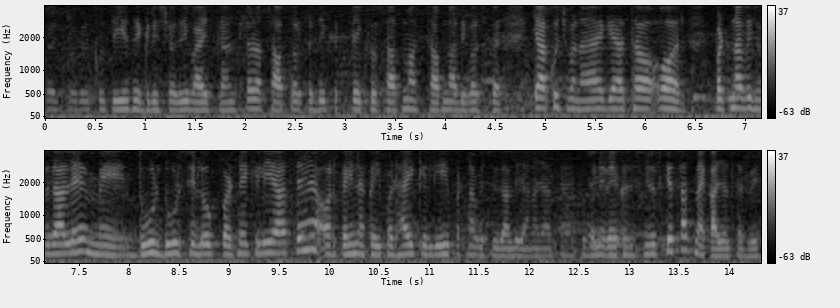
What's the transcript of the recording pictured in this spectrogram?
बिल्कुल बिल्कुल तो ये थे गिरीश चौधरी वाइस चांसलर आप साफ़ तौर पर देख सकते हैं, एक सौ सातवां स्थापना दिवस पर क्या कुछ बनाया गया था और पटना विश्वविद्यालय में दूर दूर से लोग पढ़ने के लिए आते हैं और कहीं ना कहीं पढ़ाई के लिए ही पटना विश्वविद्यालय जाना जाता है। तो बने रहे कशिश न्यूज़ के साथ, मैं काजल सर्विस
